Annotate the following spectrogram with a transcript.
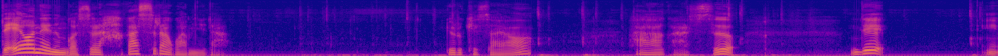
떼어내는 것을 하가스라고 합니다. 이렇게 써요. 하가스. 근데 예,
